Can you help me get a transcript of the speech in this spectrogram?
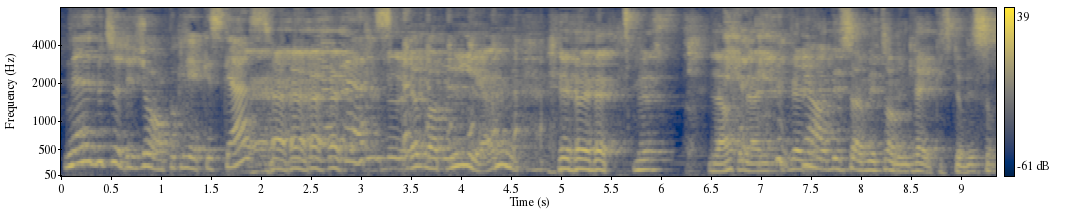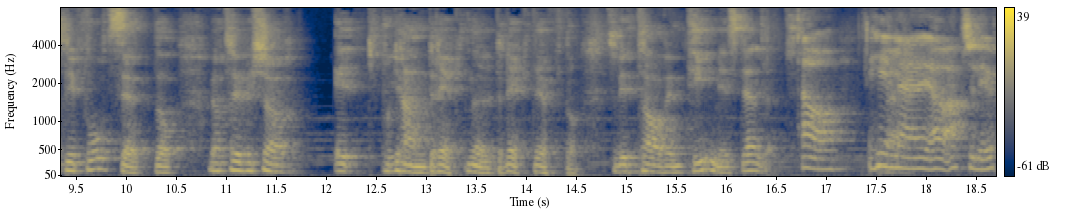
Nej betyder ja på grekiska. Det var igen. ja, nej, vi, Ja. vi, sa, vi tar den grekiska. Vi, vi fortsätter. Jag tror vi kör ett program direkt nu, direkt efter. Så vi tar en timme istället. Ja, hela, ja absolut.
